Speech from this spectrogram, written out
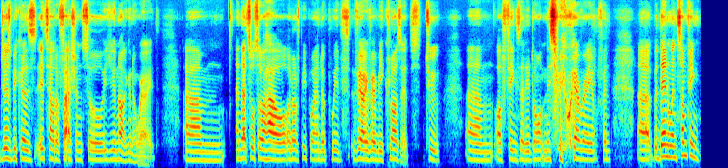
just because it's out of fashion. So you're not gonna wear it. Um, and that's also how a lot of people end up with very very big closets too, um, of things that they don't necessarily wear very often. Uh, but then when something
